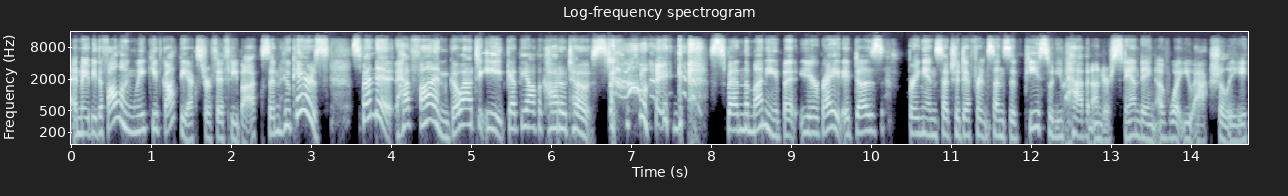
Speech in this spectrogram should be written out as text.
And maybe the following week you've got the extra 50 bucks and who cares? Spend it. Have fun. Go out to eat. Get the avocado toast like spend the money. But you're right. It does bring in such a different sense of peace when you have an understanding of what you actually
